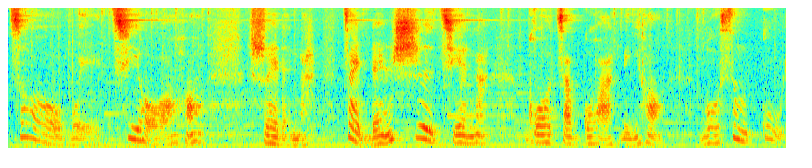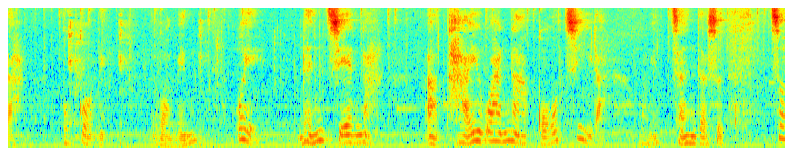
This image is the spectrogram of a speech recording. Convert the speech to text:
做为久哈。虽然呐，在人世间呐，五十多年哈，不算久啦。不过呢，我们为人间呐。啊，台湾呐、啊，国际啦，我们真的是做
